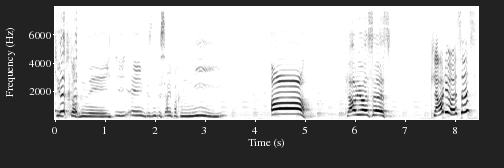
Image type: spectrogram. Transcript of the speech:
gibt's doch nicht. Ich, ey, wir sind es einfach nie. Oh! Claudio ist es! Claudio ist es?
